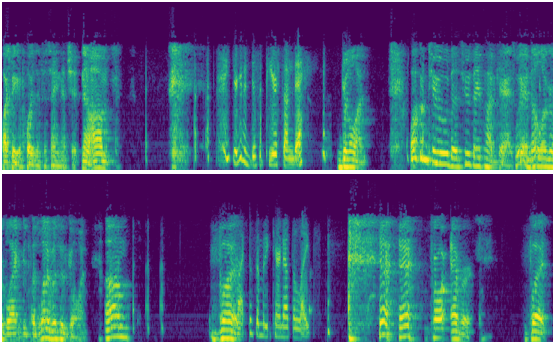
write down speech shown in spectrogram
Watch me get poisoned for saying that shit. No, um, You're to disappear someday. go on. Welcome to the Tuesday podcast. We are no longer black because one of us is gone. Um, but like somebody turned out the lights. forever. But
